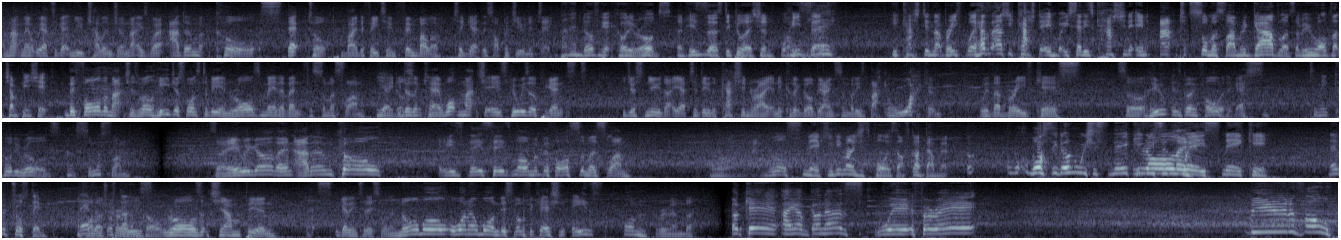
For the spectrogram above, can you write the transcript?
and that meant we had to get a new challenger, and that is where Adam Cole stepped up by defeating Finn Balor to get this opportunity. But then don't forget Cody Rhodes and his uh, stipulation. What he Oh, said. yeah. He cashed in that brief. Well, he hasn't actually cashed it in, but he said he's cashing it in at SummerSlam, regardless of who holds that championship. Before the match as well, he just wants to be in Raw's main event for SummerSlam. Yeah, he does. He doesn't care what match it is, who he's up against. He just knew that he had to do the cashing right and he couldn't go behind somebody's back and whack him with a briefcase. So, who is going forward, I guess, to meet Cody Rhodes at SummerSlam? So, here we go then. Adam Cole. Is this his moment before SummerSlam? Oh, little snake. If he manages to pull this off, god damn it. Uh, what's he done? Which is snaky He's recently. always snaky. Never trust him. Never Apollo trust Adam Crews, Cole. Raw's champion. Let's get into this one. A normal one-on-one disqualification is on. Remember. Okay, I have gone as wait for it. Beautiful.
